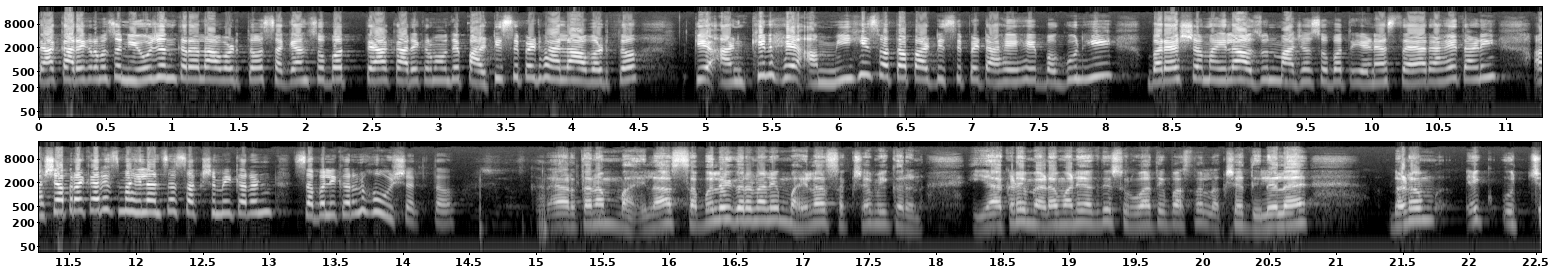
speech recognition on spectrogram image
त्या कार्यक्रमाचं नियोजन करायला आवडतं सगळ्यांसोबत त्या कार्यक्रमामध्ये पार्टिसिपेट व्हायला आवडतं की आणखीन हे आम्हीही स्वतः पार्टिसिपेट आहे हे बघ बघूनही बऱ्याचशा महिला अजून माझ्यासोबत येण्यास तयार आहेत आणि अशा प्रकारेच महिलांचं सक्षमीकरण सबलीकरण होऊ शकतं. खऱ्या अर्थानं महिला सबलीकरण आणि महिला सक्षमीकरण याकडे मॅडमांनी अगदी सुरुवातीपासून लक्ष दिलेलं आहे. मॅडम एक उच्च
